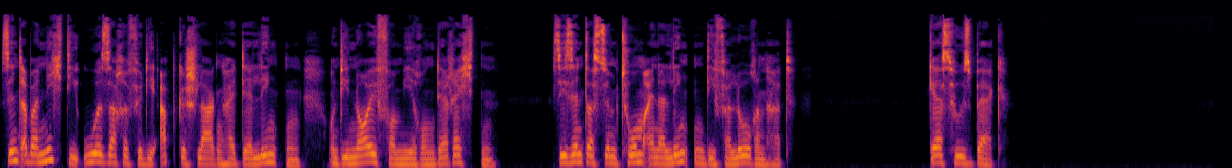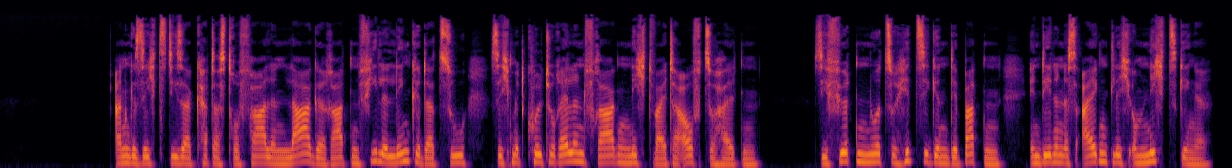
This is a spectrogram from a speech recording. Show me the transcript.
sind aber nicht die Ursache für die Abgeschlagenheit der Linken und die Neuformierung der Rechten. Sie sind das Symptom einer Linken, die verloren hat. Guess who's back? Angesichts dieser katastrophalen Lage raten viele Linke dazu, sich mit kulturellen Fragen nicht weiter aufzuhalten. Sie führten nur zu hitzigen Debatten, in denen es eigentlich um nichts ginge,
